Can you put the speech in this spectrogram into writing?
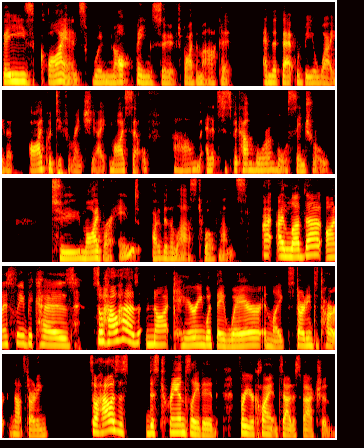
these clients were not being served by the market and that that would be a way that I could differentiate myself. Um, and it's just become more and more central to my brand over the last 12 months. I, I love that honestly because so how has not caring what they wear and like starting to tart not starting. So how is this this translated for your client satisfaction?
